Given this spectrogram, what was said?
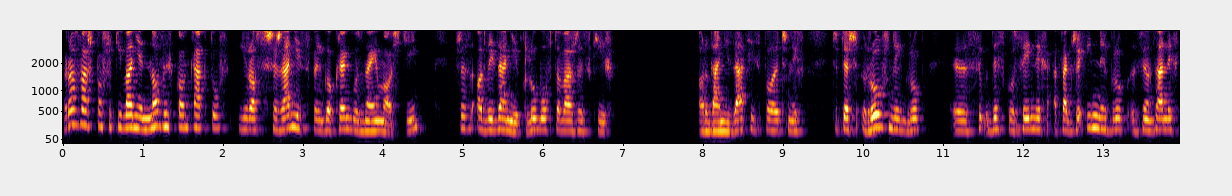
Rozważ poszukiwanie nowych kontaktów i rozszerzanie swojego kręgu znajomości przez odwiedzanie klubów towarzyskich, organizacji społecznych, czy też różnych grup y, dyskusyjnych, a także innych grup związanych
